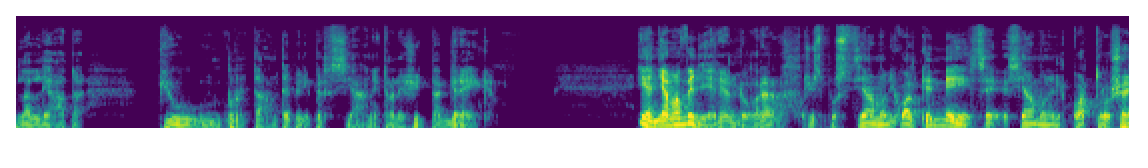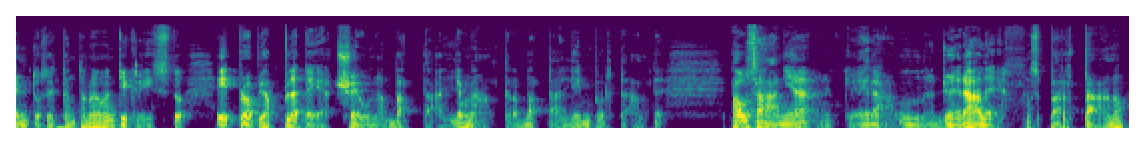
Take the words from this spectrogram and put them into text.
l'alleata più importante per i persiani tra le città greche. E andiamo a vedere allora, ci spostiamo di qualche mese, siamo nel 479 a.C. e proprio a Platea c'è una battaglia, un'altra battaglia importante. Pausania, che era un generale spartano,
